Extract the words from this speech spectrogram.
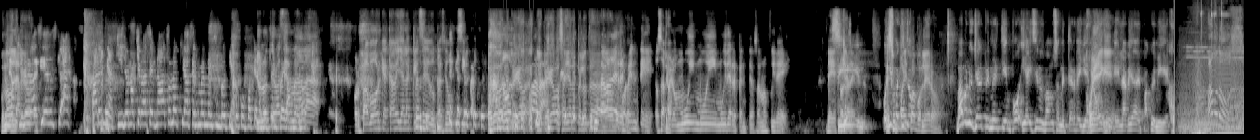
o no? No, no era así, es que, ah, párenme aquí, yo no quiero hacer nada, solo quiero hacerme memes un ratito como para que yo no me no quiero hacer nada. Por favor, que acabe ya la clase de educación física. ¿O no, No, le, pegaba- le pegabas allá la pelota. Jugaba de fuera? repente, o sea, Ya. pero muy, muy, muy de repente. O sea, no fui de, de eso. Sí. verdad. Oye, es un país Paquito, pambolero. vámonos ya al primer tiempo y ahí sí nos vamos a meter de lleno en, en la vida de Paco y Miguel. Vámonos,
